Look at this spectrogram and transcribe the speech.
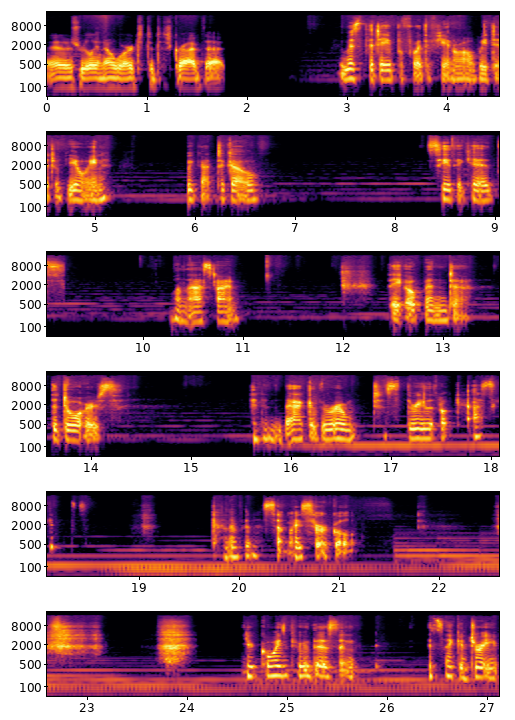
there's really no words to describe that. It was the day before the funeral. We did a viewing. We got to go see the kids one last time. They opened uh, the doors, and in the back of the room, just three little caskets, kind of in a semicircle. You're going through this, and it's like a dream.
